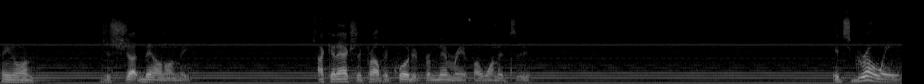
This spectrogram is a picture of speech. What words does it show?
Hang on, just shut down on me. I could actually probably quote it from memory if I wanted to. It's growing.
